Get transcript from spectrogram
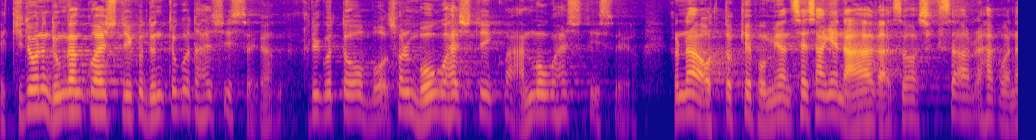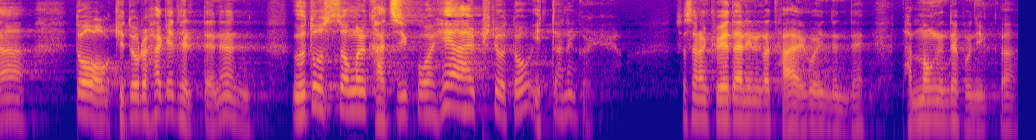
예, 기도는 눈 감고 할 수도 있고 눈 뜨고도 할 수 있어요. 그리고 또 뭐 손을 모으고 할 수도 있고 안 모으고 할 수도 있어요. 그러나 어떻게 보면 세상에 나아가서 식사를 하거나 또 기도를 하게 될 때는 의도성을 가지고 해야 할 필요도 있다는 거예요. 저 사람 교회 다니는 거 다 알고 있는데 밥 먹는데 보니까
